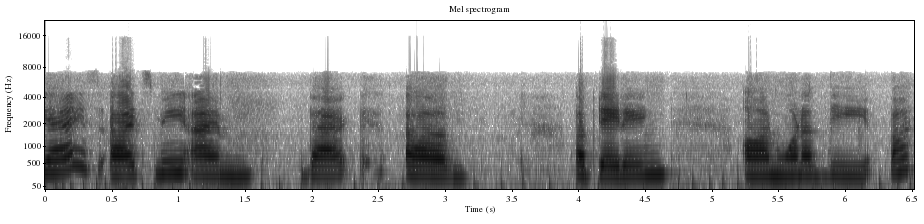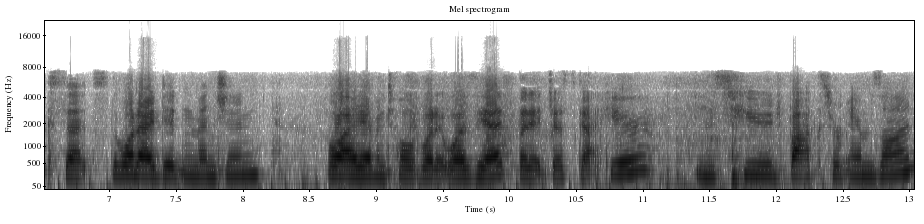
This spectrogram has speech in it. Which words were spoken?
guys, uh, it's me. I'm back um, updating on one of the box sets. The one I didn't mention. Well, I haven't told what it was yet, but it just got here this huge box from Amazon.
